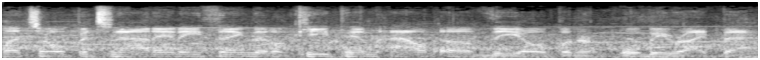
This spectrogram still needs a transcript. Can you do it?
Let's hope it's not anything that'll keep him out of the opener. We'll be right back.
